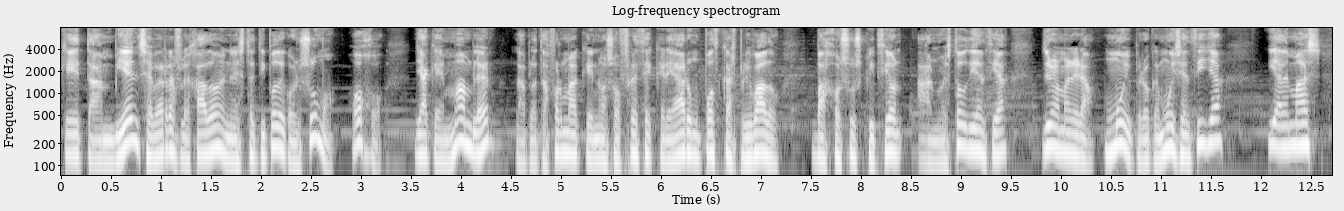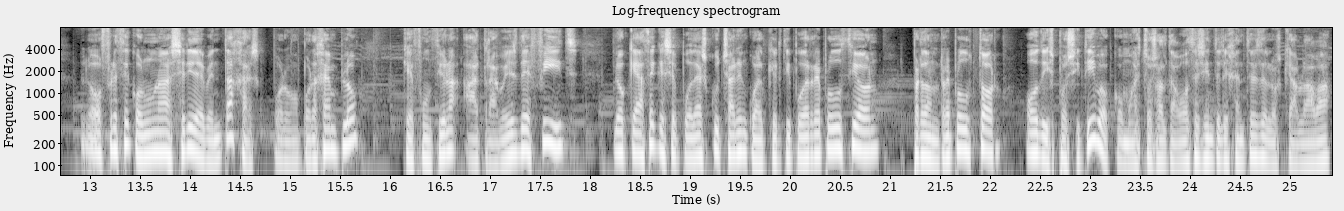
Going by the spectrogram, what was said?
que también se ve reflejado en este tipo de consumo. Ojo, ya que en Mumbler, la plataforma que nos ofrece crear un podcast privado bajo suscripción a nuestra audiencia de una manera muy pero que muy sencilla y además lo ofrece con una serie de ventajas, como por ejemplo que funciona a través de feeds, lo que hace que se pueda escuchar en cualquier tipo de reproducción, perdón, reproductor o dispositivo, como estos altavoces inteligentes de los que hablaba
